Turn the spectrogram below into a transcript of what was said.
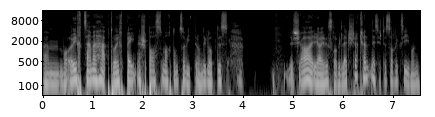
ähm, wo euch zusammen habt, wo euch beiden Spass macht und so weiter. Und ich glaube, das das ist, ja, ja, das glaube ich, die letzte Erkenntnis ist das so ein bisschen, wo ich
